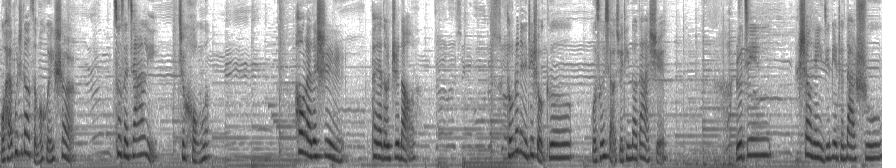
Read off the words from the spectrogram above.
我还不知道怎么回事儿，坐在家里就红了。后来的事，大家都知道了。同桌的你这首歌，我从小学听到大学，如今。”少年已经变成大叔，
